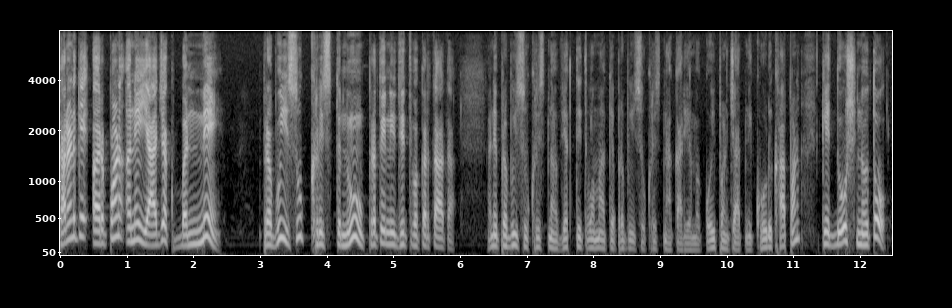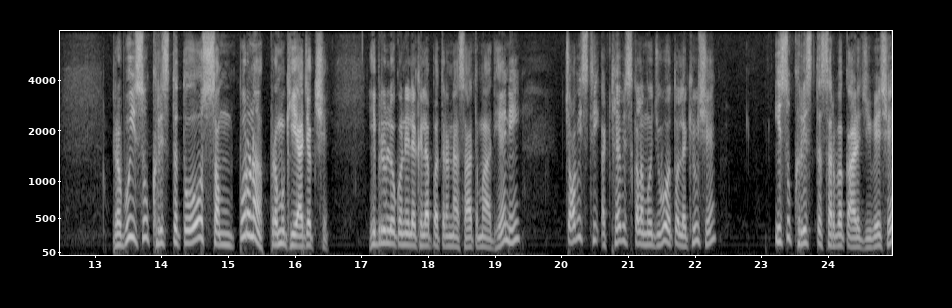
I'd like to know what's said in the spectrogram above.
કારણ કે અર્પણ અને યાજક બંને પ્રભુ ઈસુ ખ્રિસ્તનું પ્રતિનિધિત્વ કરતા હતા. અને પ્રભુ ઈસુ ખ્રિસ્તના વ્યક્તિત્વમાં કે પ્રભુ ઈસુ ખ્રિસ્તના કાર્યમાં કોઈ પણ જાતની ખોડ ખાપણ કે દોષ નહોતો. પ્રભુ ઈસુ ખ્રિસ્ત તો સંપૂર્ણ પ્રમુખ યાજક છે. હિબ્રુ લોકોને લખેલા પત્રના સાતમા અધ્યાયની ચોવીસથી અઠ્યાવીસ કલમો જુઓ તો લખ્યું છે, ઈસુ ખ્રિસ્ત સર્વકાળ જીવે છે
